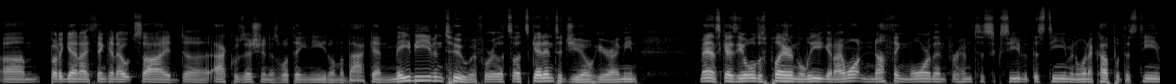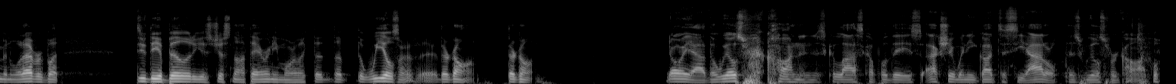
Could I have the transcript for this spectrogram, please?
Um, but again, I think an outside uh, acquisition is what they need on the back end. Maybe even two. If we're let's let's get into Gio here. I mean, man, this guy's the oldest player in the league, and I want nothing more than for him to succeed with this team and win a cup with this team and whatever. But dude, the ability is just not there anymore. Like the the, the wheels are they're gone. They're gone. Oh yeah, the wheels were gone in his last couple of days. Actually, when he got to Seattle, his wheels were gone.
